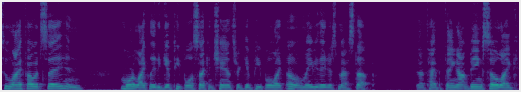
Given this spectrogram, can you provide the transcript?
to life, I would say, and more likely to give people a second chance or give people like, oh, maybe they just messed up that type of thing. Not being so like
